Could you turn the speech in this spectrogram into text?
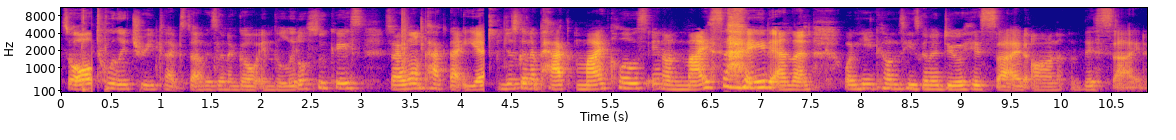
So all toiletry type stuff is going to go in the little suitcase. So I won't pack that yet. I'm just going to pack my clothes in on my side. And then when he comes, he's going to do his side on this side.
